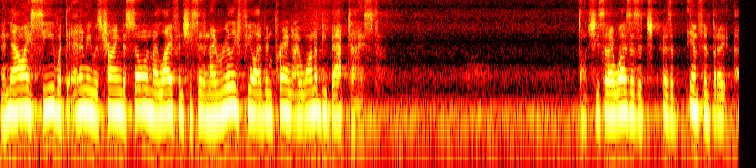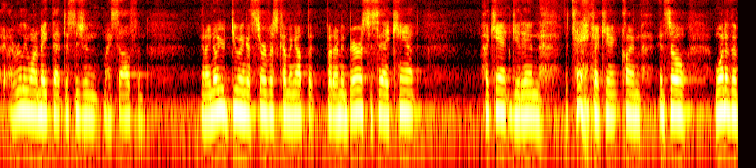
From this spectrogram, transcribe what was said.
and now I see what the enemy was trying to sow in my life. And she said, And I really feel I've been praying, I want to be baptized. She said, I was as, a, as an infant, but I, I really want to make that decision myself. And, and I know you're doing a service coming up, but, but I'm embarrassed to say I can't, I can't get in the tank. I can't climb. And so one of the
